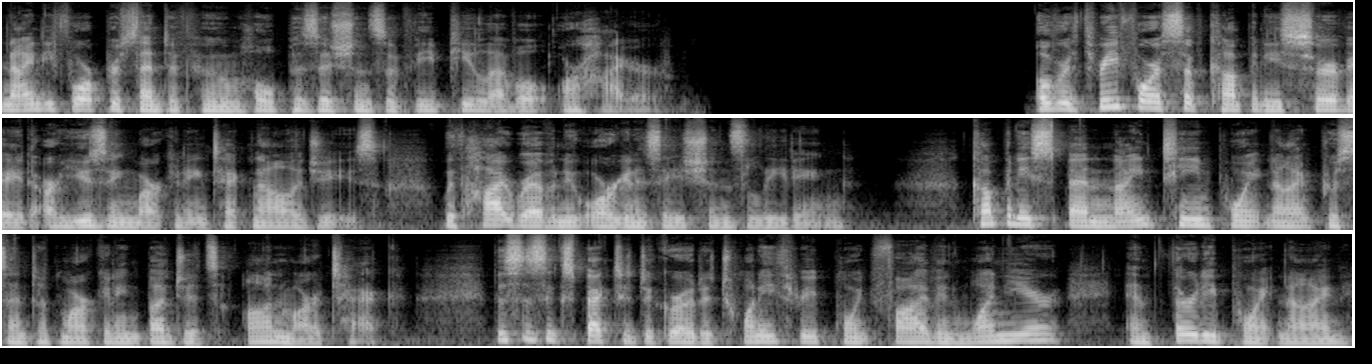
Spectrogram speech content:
94% of whom hold positions of VP level or higher. Over three-fourths of companies surveyed are using marketing technologies, with high-revenue organizations leading. Companies spend 19.9% of marketing budgets on MarTech. This is expected to grow to 23.5 in one year and 30.9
